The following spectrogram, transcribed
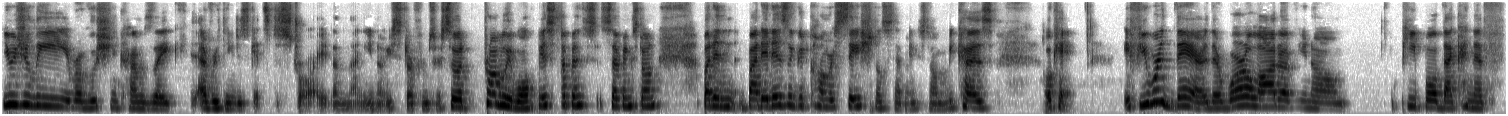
usually revolution comes like everything just gets destroyed, and then you know you start from scratch. So it probably won't be a stepping stepping stone, but in but it is a good conversational stepping stone because, okay, if you were there, there were a lot of, you know, people that kind of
